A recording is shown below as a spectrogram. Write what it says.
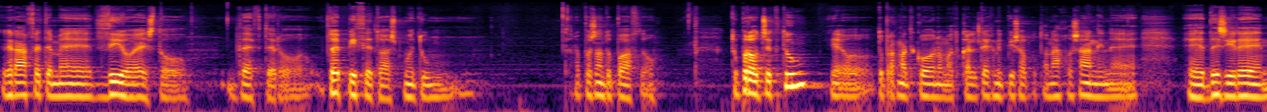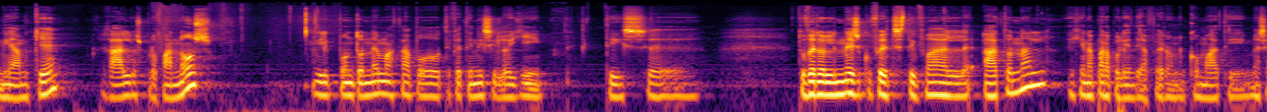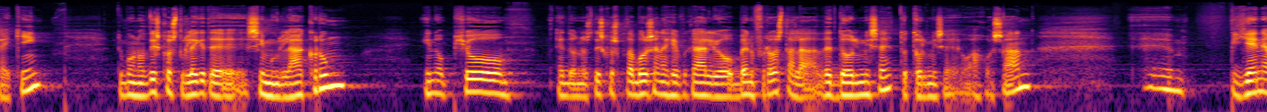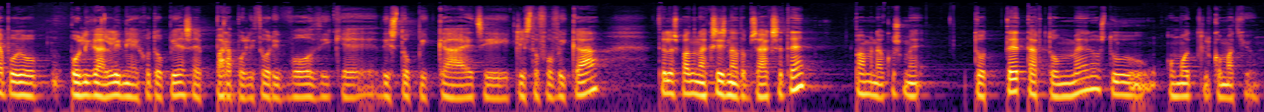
Γράφεται με δύο S το δεύτερο, το επίθετο ας πούμε του... Τώρα πώς να το πω αυτό. Του project του, ε, ο- το πραγματικό όνομα του καλλιτέχνη πίσω από τον Άχο Σαν είναι ε, Desiree Niamke, Γάλλος προφανώς. Λοιπόν, τον έμαθα από τη φετινή συλλογή της, ε, του Βερολινέζικου Φεστιβάλ Atonal. Έχει ένα πάρα πολύ ενδιαφέρον κομμάτι μέσα εκεί. Λοιπόν, ο δίσκος του λέγεται Simulacrum. Είναι ο πιο έντονος δίσκος που θα μπορούσε να έχει βγάλει ο Ben Frost, αλλά δεν τόλμησε. Το τόλμησε ο Αχωσάν. Ε, πηγαίνει από πολύ γαλήνια ηχοτοπία σε πάρα πολύ θορυβόδη και διστοπικά, έτσι, κλειστοφοβικά. Τέλος πάντων αξίζει να το ψάξετε. Πάμε να ακούσουμε το τέταρτο μέρος του ομότιτλου κομματιού.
